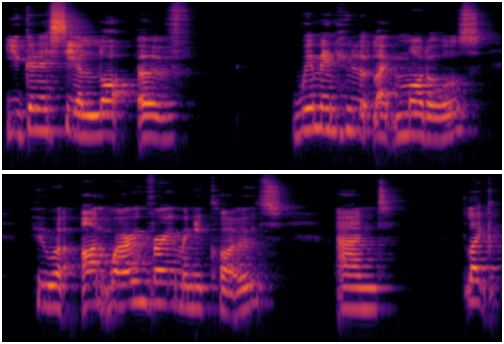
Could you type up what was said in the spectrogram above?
you're going to see a lot of women who look like models who are, aren't wearing very many clothes and like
